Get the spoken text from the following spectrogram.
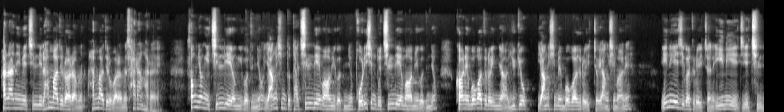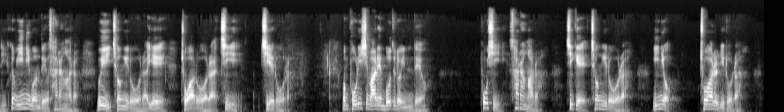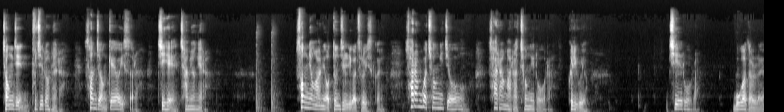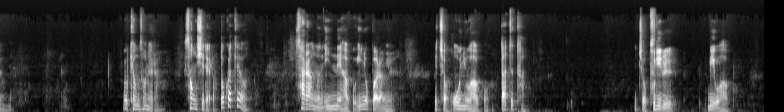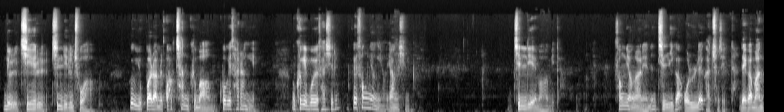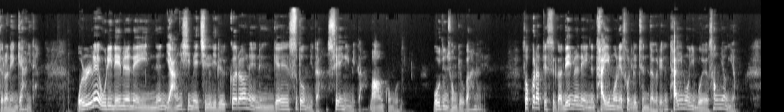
하나님의 진리를 한마디로 말하면 한마디로 말하면 사랑하라예요. 성령이 진리의 영이거든요. 양심도 다 진리의 마음이거든요. 보리심도 진리의 마음이거든요. 그 안에 뭐가 들어있냐? 유교 양심에 뭐가 들어있죠? 양심 안에 이니에지가 들어있잖아요. 이니에지의 진리. 그럼 인이 뭔데요? 사랑하라. 의, 정의로워라. 예, 조화로워라. 지, 지혜로워라. 그럼 보리심 안에 뭐 들어있는데요? 포시, 사랑하라. 지게, 정의로워라. 인욕, 조화를 이루어라. 정진, 부지런해라. 선정, 깨어있어라. 지혜, 자명해라. 성령 안에 어떤 진리가 들어있을까요? 사랑과 정의죠. 사랑하라, 정의로워라. 그리고요. 지혜로워라. 뭐가 달라요? 뭐 겸손해라. 성실해라. 똑같아요. 사랑은 인내하고 인욕바람일. 그렇죠? 온유하고 따뜻함. 그렇죠? 불의를 미워하고 늘 지혜를 진리를 좋아하고 그 육바람을 꽉 찬 그 마음 그게 사랑이에요. 그게 뭐예요 사실은? 그게 성령이에요. 양심. 진리의 마음이다. 성령 안에는 진리가 원래 갖춰져 있다. 내가 만들어낸 게 아니다. 원래 우리 내면에 있는 양심의 진리를 끌어내는 게 수도입니다. 수행입니다. 마음 공부입니다. 모든 종교가 하나예요. 소크라테스가 내면에 있는 다이몬의 소리를 듣는다 그래요. 다이몬이 뭐예요? 성령이요.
